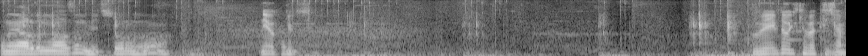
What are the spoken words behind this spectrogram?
Bana yardım lazım mı? Hiç sormadım ama. yok Ben- yok. Bu wave'de ulti bakacağım.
